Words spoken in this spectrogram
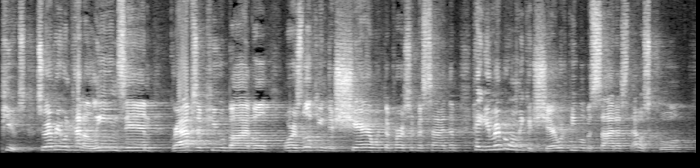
pews. So everyone kind of leans in, grabs a Pew Bible, or is looking to share with the person beside them. Hey, do you remember when we could share with people beside us? That was cool.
